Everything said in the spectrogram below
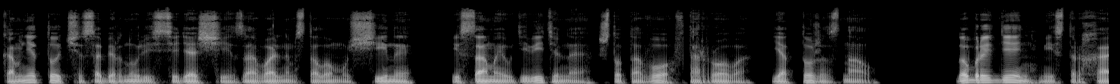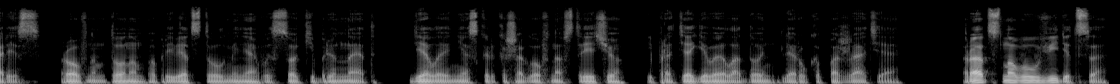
Ко мне тотчас обернулись сидящие за овальным столом мужчины, и самое удивительное, что того, второго, я тоже знал. «Добрый день, мистер Харрис», — ровным тоном поприветствовал меня высокий брюнет, делая несколько шагов навстречу и протягивая ладонь для рукопожатия. «Рад снова увидеться,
